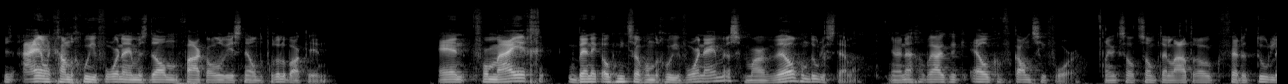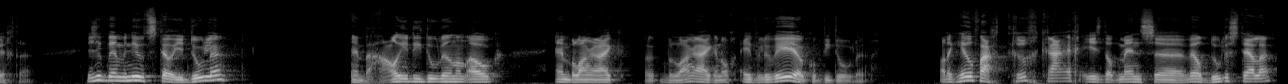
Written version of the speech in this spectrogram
Dus eigenlijk gaan de goede voornemens dan vaak alweer snel de prullenbak in. En voor mij ben ik ook niet zo van de goede voornemens, maar wel van doelen stellen. En daar gebruik ik elke vakantie voor. En ik zal het zo meteen later ook verder toelichten. Dus ik ben benieuwd, stel je doelen en behaal je die doelen dan ook? En belangrijk, eh, belangrijker nog, evalueer je ook op die doelen. Wat ik heel vaak terugkrijg is dat mensen wel doelen stellen,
